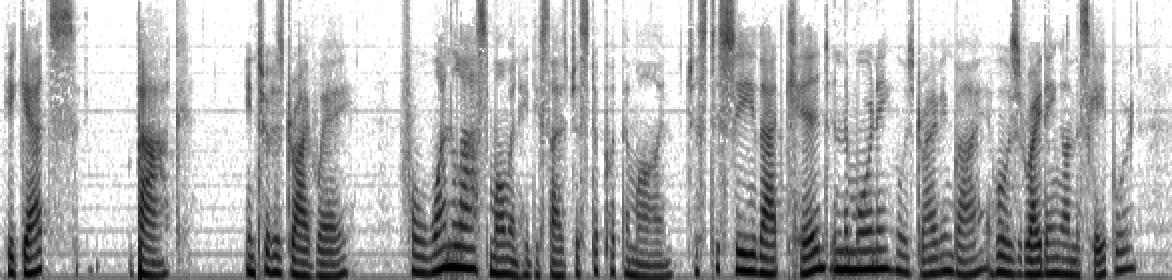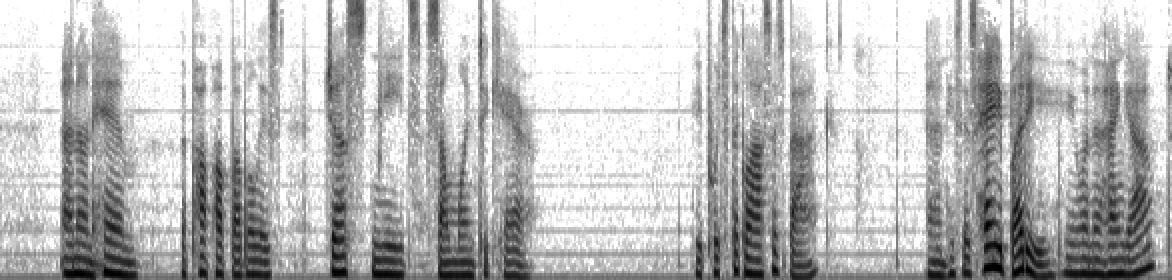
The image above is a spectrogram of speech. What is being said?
He gets back into his driveway. For one last moment, he decides just to put them on, just to see that kid in the morning who was driving by, who was riding on the skateboard. And on him, the pop up bubble is just needs someone to care. He puts the glasses back and he says, Hey, buddy, you want to hang out?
